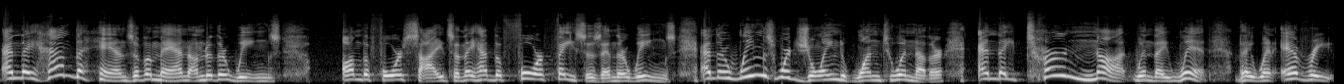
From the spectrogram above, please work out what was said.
And they had the hands of a man under their wings on the four sides, and they had the four faces and their wings. And their wings were joined one to another, and they turned not when they went. They went every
